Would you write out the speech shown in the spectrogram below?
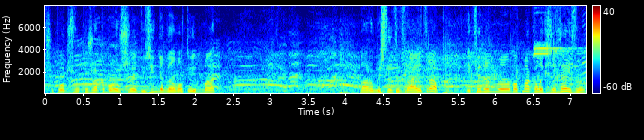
Supporters van Kozakkenboys uh, die zien er wel wat in. Maar waarom is dit een vrije trap? Ik vind hem uh, wat makkelijk gegeven.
